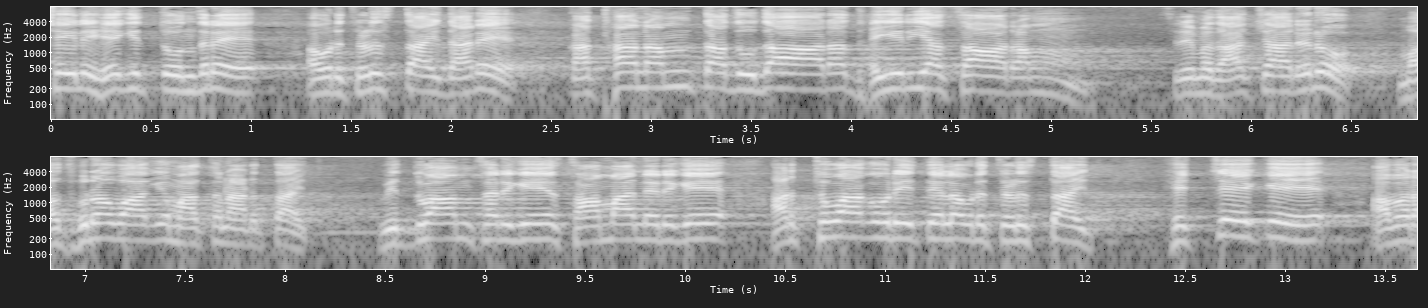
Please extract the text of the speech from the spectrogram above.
ಶೈಲಿ ಹೇಗಿತ್ತು ಅಂದರೆ ಅವರು ತಿಳಿಸ್ತಾ ಇದ್ದಾರೆ, ಕಥನಂ ತದುದಾರ ಧೈರ್ಯ ಸಾರಂ. ಶ್ರೀಮದ್ ಆಚಾರ್ಯರು ಮಧುರವಾಗಿ ಮಾತನಾಡ್ತಾ ಇತ್ತು ವಿದ್ವಾಂಸರಿಗೆ, ಸಾಮಾನ್ಯರಿಗೆ ಅರ್ಥವಾಗುವ ರೀತಿಯಲ್ಲಿ ಅವರು ತಿಳಿಸ್ತಾ ಇತ್ತು ಹೆಚ್ಚೇಕೆ ಅವರ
